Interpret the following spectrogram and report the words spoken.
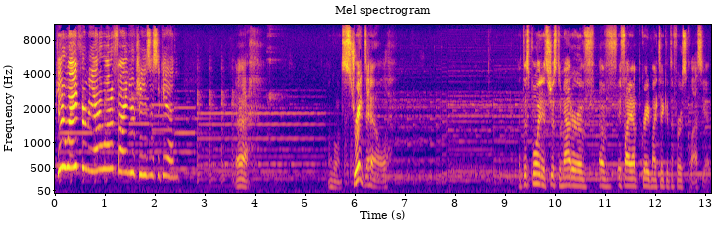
Get away from me! I don't want to find your Jesus again. Ugh. I'm going straight to hell. At this point, it's just a matter of, of if I upgrade my ticket to first class yet.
